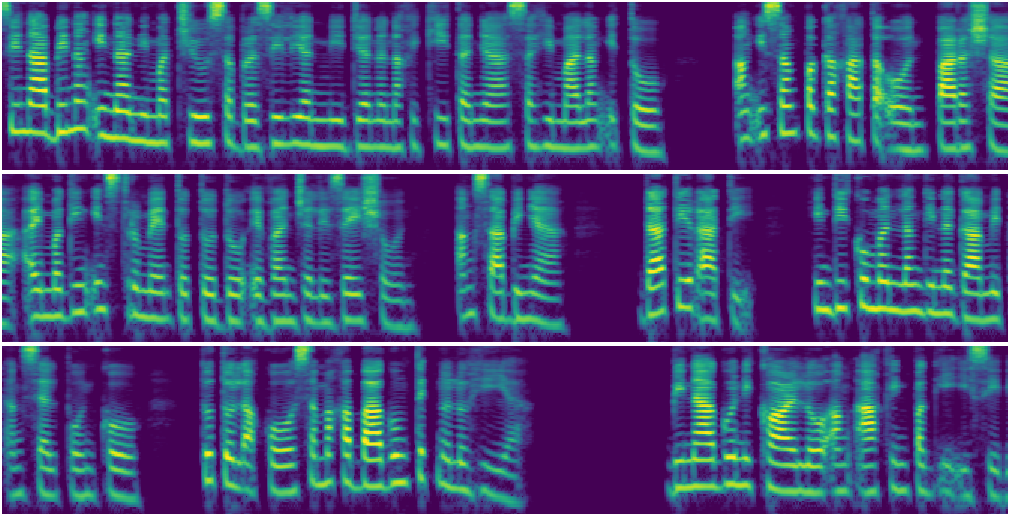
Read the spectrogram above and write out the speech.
Sinabi ng ina ni Matthew sa Brazilian media na nakikita niya sa himalang ito ang isang pagkakataon para siya ay maging instrumento to do evangelization. Ang sabi niya, dati-rati, hindi ko man lang ginagamit ang cellphone ko, tutol ako sa makabagong teknolohiya. Binago ni Carlo ang aking pag-iisip.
